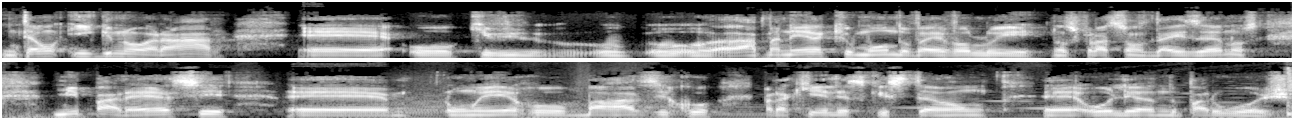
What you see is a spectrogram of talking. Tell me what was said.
Então, ignorar é, o que, o, o, a maneira que o mundo vai evoluir nos próximos 10 anos me parece é, um erro básico para aqueles que estão é, olhando para o hoje.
